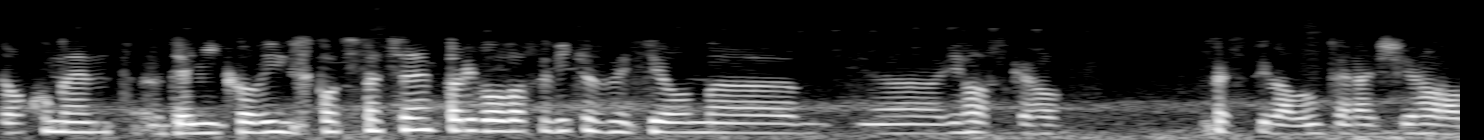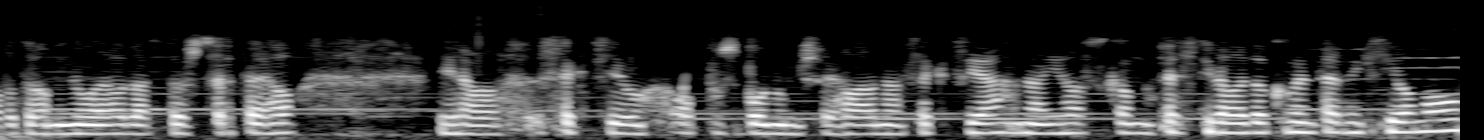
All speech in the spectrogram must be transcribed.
dokument, denníkový v podstate, ktorý bol vlastne víťazný film uh, Jihlavského festivalu terajšieho, alebo toho minulého 24. Vyhral sekciu Opus Bonum, čo je hlavná sekcia na Jihlavskom festivale dokumentárnych filmov.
